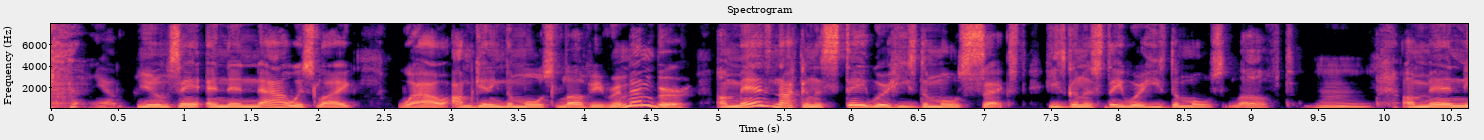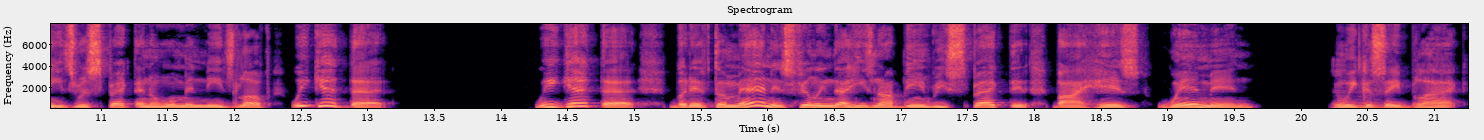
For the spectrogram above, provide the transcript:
yep. You know what I'm saying? And then now it's like, wow, I'm getting the most love here. Remember, a man's not gonna stay where he's the most sexed. He's gonna stay where he's the most loved. Hmm. A man needs respect and a woman needs love. We get that. We get that. But if the man is feeling that he's not being respected by his women, and we could Mhm. say black,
